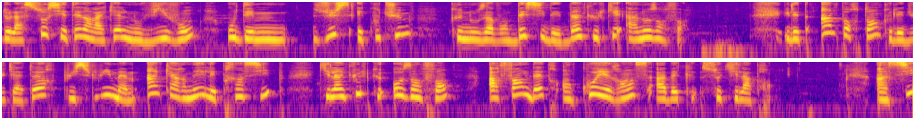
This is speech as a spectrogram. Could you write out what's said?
de la société dans laquelle nous vivons ou des us et coutumes que nous avons décidé d'inculquer à nos enfants. Il est important que l'éducateur puisse lui-même incarner les principes qu'il inculque aux enfants afin d'être en cohérence avec ce qu'il apprend. Ainsi,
